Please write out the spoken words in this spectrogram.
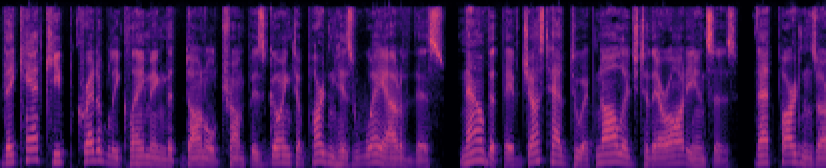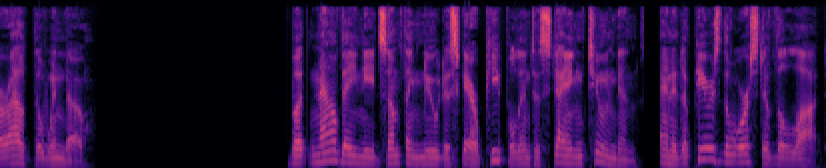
they can't keep credibly claiming that Donald Trump is going to pardon his way out of this now that they've just had to acknowledge to their audiences that pardons are out the window. But now they need something new to scare people into staying tuned in, and it appears the worst of the lot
